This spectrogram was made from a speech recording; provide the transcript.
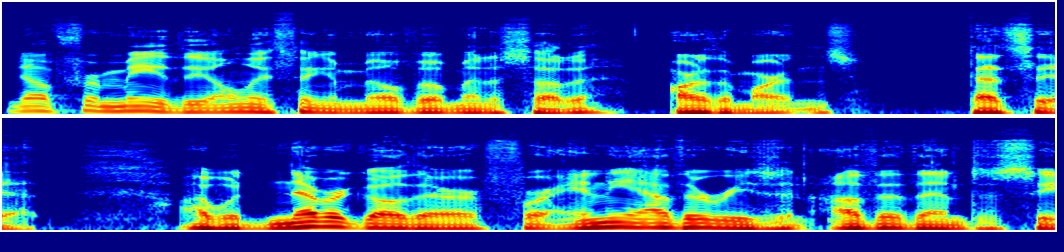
You know, for me, the only thing in Millville, Minnesota are the Martins. That's it. I would never go there for any other reason other than to see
